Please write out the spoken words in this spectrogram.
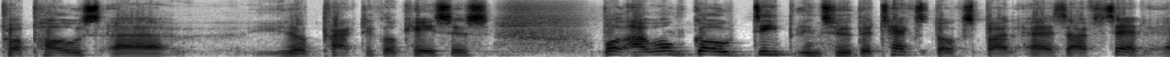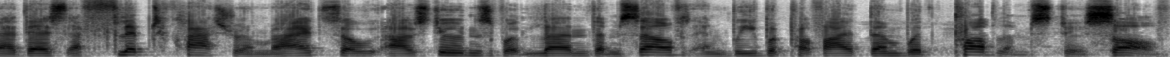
propose uh, you know, practical cases. Well, I won't go deep into the textbooks, but as I've said, uh, there's a flipped classroom, right? So our students would learn themselves, and we would provide them with problems to solve.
